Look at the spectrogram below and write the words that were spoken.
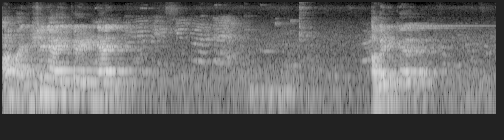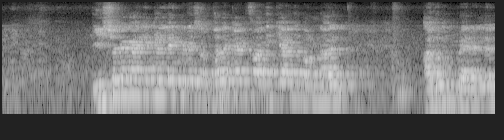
ആ മനുഷ്യനായി കഴിഞ്ഞാൽ അവർക്ക് ഈശ്വര കാര്യങ്ങളിലേക്ക് ശ്രദ്ധ വെക്കാൻ സാധിക്കുക എന്ന് പറഞ്ഞാൽ അതും വിരലിൽ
